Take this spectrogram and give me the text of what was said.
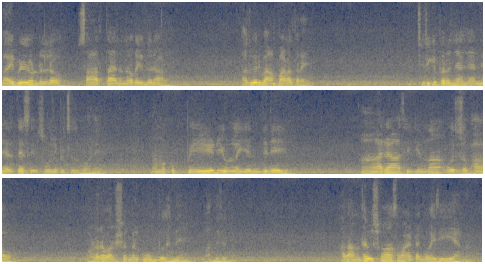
ബൈബിളിലുണ്ടല്ലോ സാത്താൻ എന്ന് പറയുന്ന ഒരാൾ. അതും ഒരു പാമ്പാണത്രേ. ചുരുക്കി പറഞ്ഞാൽ ഞാൻ നേരത്തെ സൂചിപ്പിച്ചതുപോലെ നമുക്ക് പേടിയുള്ള എന്തിനേയും ആരാധിക്കുന്ന ഒരു സ്വഭാവം വളരെ വർഷങ്ങൾക്ക് മുമ്പ് തന്നെ വന്നിരുന്നു. അത് അന്ധവിശ്വാസമായിട്ടങ്ങ് വരികയാണ്.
